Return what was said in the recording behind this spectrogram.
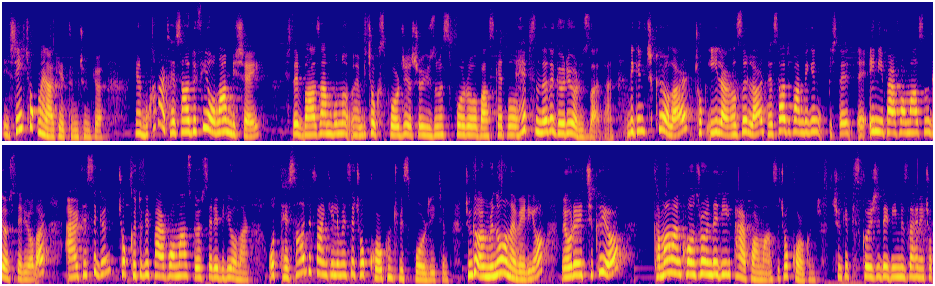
E, şeyi çok merak ettim çünkü. Yani bu kadar tesadüfi olan bir şey, işte bazen bunu birçok sporcu yaşıyor. Yüzme sporu, basketbol. Hepsinde de görüyoruz zaten. Bir gün çıkıyorlar, çok iyiler, hazırlar. Tesadüfen bir gün işte e, en iyi performansını gösteriyorlar. Ertesi gün çok kötü bir performans gösterebiliyorlar. O tesadüfen kelimesi çok korkunç bir sporcu için. Çünkü ömrünü ona veriyor ve oraya çıkıyor tamamen kontrolünde değil performansı. Çok korkunç. Çünkü psikoloji dediğimizde hani çok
